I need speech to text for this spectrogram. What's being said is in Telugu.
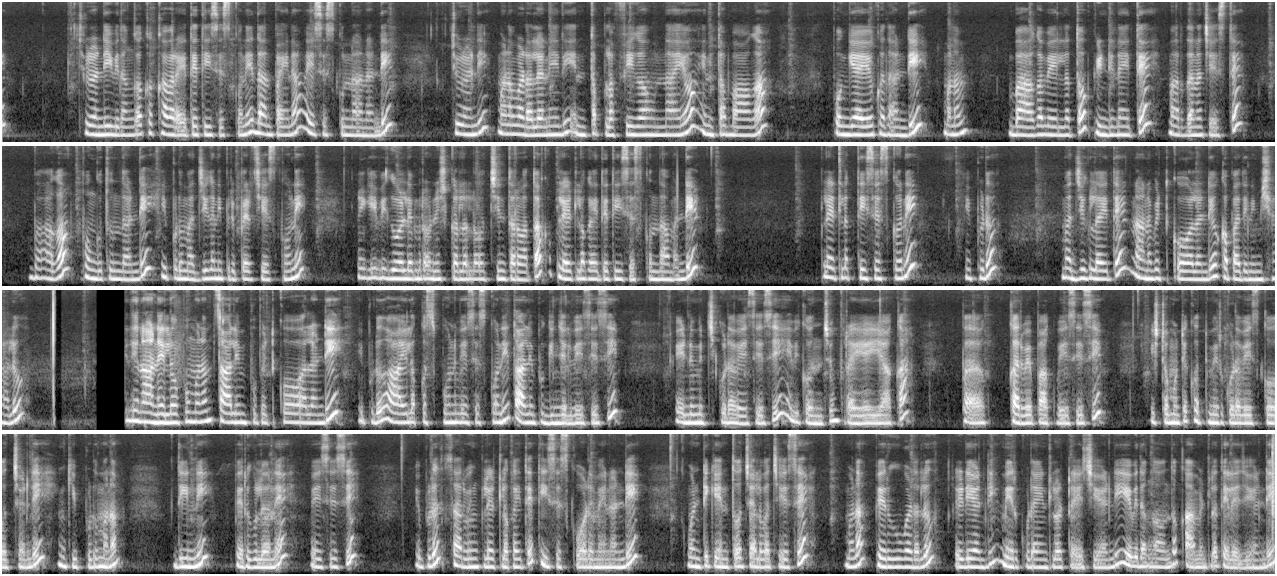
చూడండి ఈ విధంగా ఒక కవర్ అయితే తీసేసుకొని దానిపైన వేసేసుకున్నానండి. చూడండి మన వడలు అనేది ఎంత ప్లఫీగా ఉన్నాయో ఎంత బాగా పొంగాయో కదండి. మనం బాగా వేళ్ళతో పిండినైతే మర్దన చేస్తే బాగా పొంగుతుందండి. ఇప్పుడు మజ్జిగని ప్రిపేర్ చేసుకొని ఇవి గోల్డెన్ బ్రౌనిష్ కలర్లో వచ్చిన తర్వాత ఒక ప్లేట్లోకి అయితే తీసేసుకుందామండి. ప్లేట్లోకి తీసేసుకొని ఇప్పుడు మజ్జిగలో అయితే నానబెట్టుకోవాలండి ఒక పది నిమిషాలు. ఇది నానేలోపు మనం తాలింపు పెట్టుకోవాలండి. ఇప్పుడు ఆయిల్ ఒక స్పూన్ వేసేసుకొని తాలింపు గింజలు వేసేసి ఎండుమిర్చి కూడా వేసేసి ఇవి కొంచెం ఫ్రై అయ్యాక కరివేపాకు వేసేసి ఇష్టం ఉంటే కొత్తిమీర కూడా వేసుకోవచ్చండి. ఇంక ఇప్పుడు మనం దీన్ని పెరుగులోనే వేసేసి ఇప్పుడు సర్వింగ్ ప్లేట్లోకి అయితే తీసేసుకోవడమేనండి. ఒంటికి ఎంతో చలవ చేసే మన పెరుగు వడలు రెడీ అండి. మీరు కూడా ఇంట్లో ట్రై చేయండి. ఏ విధంగా ఉందో కామెంట్లో తెలియజేయండి.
